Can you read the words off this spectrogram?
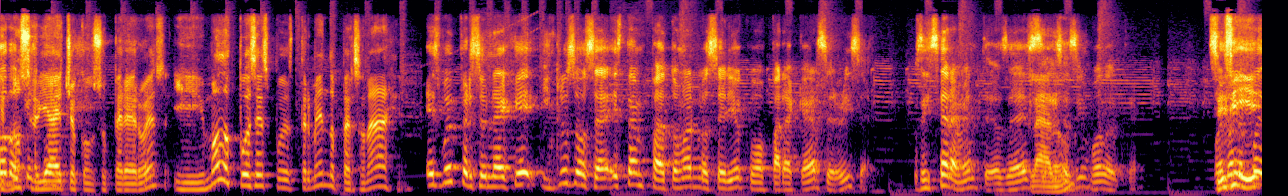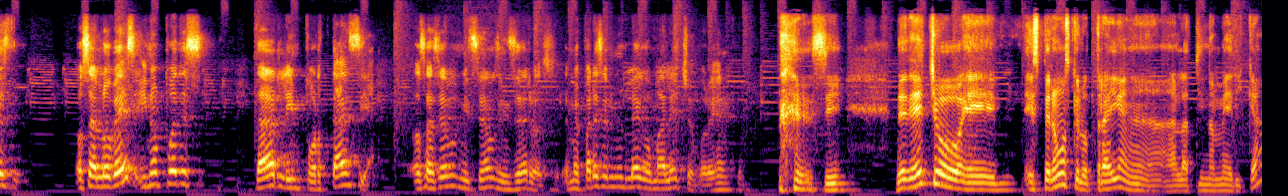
que no es se había bueno. hecho con superhéroes. Y Modoc, pues, es pues tremendo personaje. Es buen personaje, incluso, o sea, es tan para tomarlo serio como para cagarse de risa. Sinceramente, o sea, es, Claro. es así un modo. Sí, no sí. O sea, lo ves y no puedes darle importancia. O sea, seamos, sinceros. Me parece un Lego mal hecho, por ejemplo. Sí. De, hecho, eh, esperamos que lo traigan a Latinoamérica,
